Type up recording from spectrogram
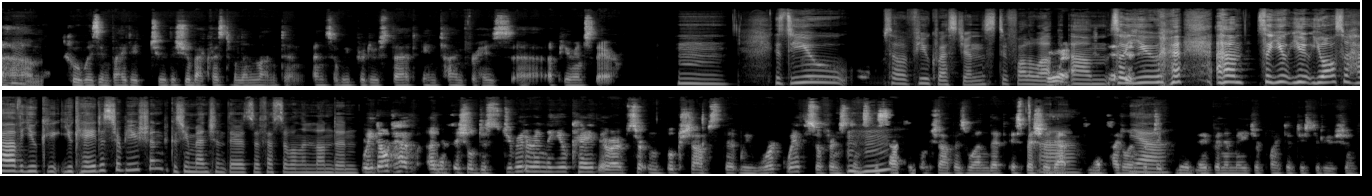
Hmm. Um, mm who was invited to the Shubbak Festival in London. And so we produced that in time for his uh, appearance there. Because mm. do you so a few questions to follow up. Sure. Um, so you, um, so you, you, you also have UK, UK distribution because you mentioned there's a festival in London. We don't have an official distributor in the UK. There are certain bookshops that we work with. So, for instance, mm-hmm. the Saqi Bookshop is one that, especially uh, that, ah, that, title in yeah. particular, they've been a major point of distribution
